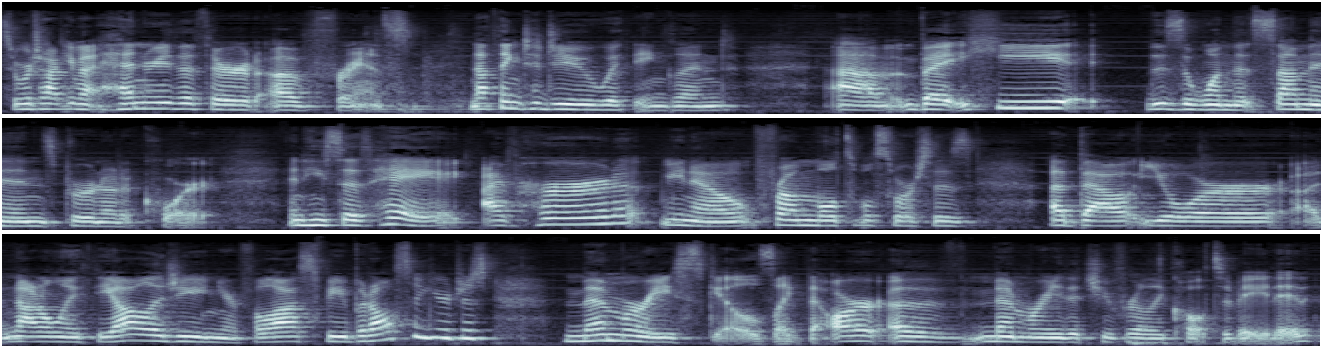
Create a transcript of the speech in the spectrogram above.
So we're talking about Henry III of France. Nothing to do with England. Um, but he is the one that summons Bruno to court. And he says, Hey, I've heard, you know, from multiple sources about your uh, not only theology and your philosophy, but also your just memory skills, like the art of memory that you've really cultivated.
